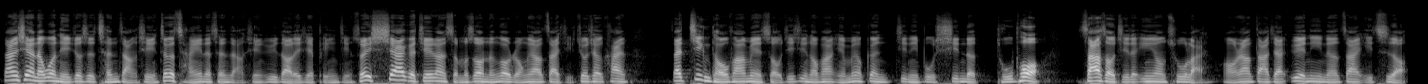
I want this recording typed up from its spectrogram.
但现在的问题就是成长性，这个产业的成长性遇到了一些瓶颈。所以下一个阶段什么时候能够荣耀再起，就是要看在镜头方面，手机镜头方有没有更进一步新的突破，杀手级的应用出来哦，让大家愿意呢再一次哦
